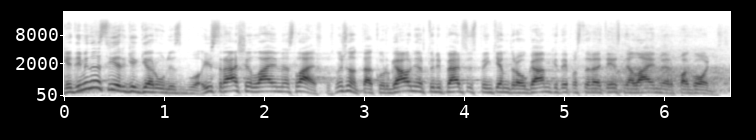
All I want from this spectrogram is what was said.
Gediminas irgi gerulis buvo. Jis rašė laimės laiškus. Nu, žinot, tą, kur gauni ir turi persius penkiem draugam, kitaip pas tave ateis nelaimė ir pagonis.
